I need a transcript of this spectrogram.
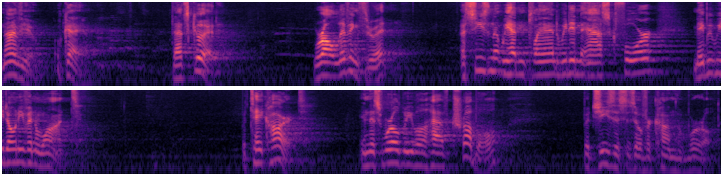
none of you. Okay, that's good. We're all living through it. A season that we hadn't planned, we didn't ask for, maybe we don't even want. But take heart. In this world, we will have trouble, but Jesus has overcome the world.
